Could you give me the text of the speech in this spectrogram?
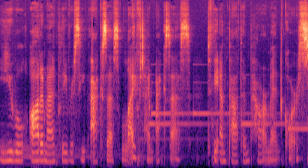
you will automatically receive access, lifetime access to the Empath Empowerment course.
